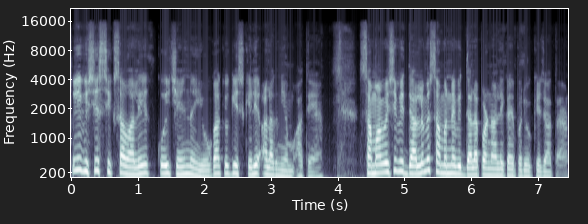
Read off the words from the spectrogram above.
तो ये विशेष शिक्षा वाले कोई चेंज नहीं होगा, क्योंकि इसके लिए अलग नियम आते हैं। समावेशी विद्यालयों में सामान्य विद्यालय प्रणाली का प्रयोग किया जाता है।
